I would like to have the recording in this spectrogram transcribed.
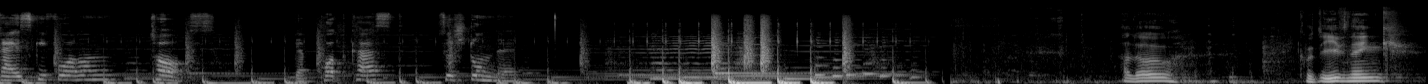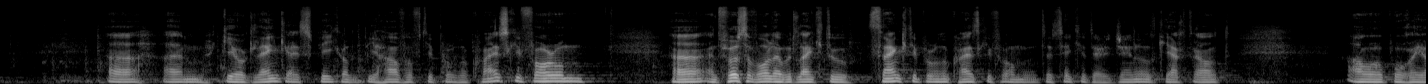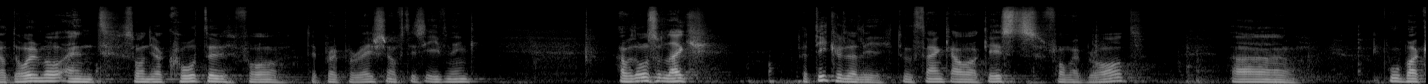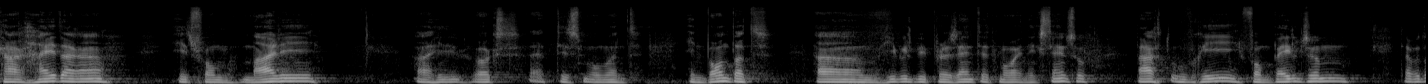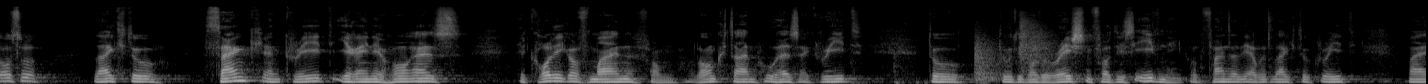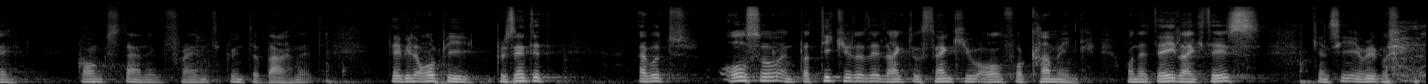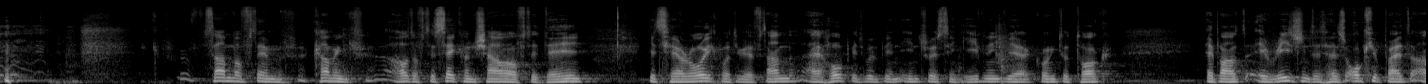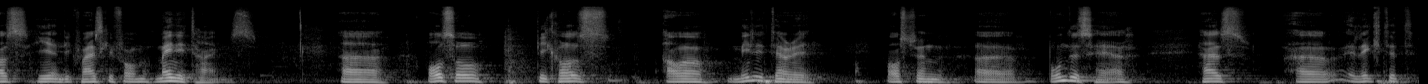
Kreisky Forum Talks, der Podcast zur Stunde. Hello, good evening. Uh, I'm Georg Lenk. I speak on behalf of the Bruno Kreisky Forum. Uh, and first of all, I would like to thank the Bruno Kreisky Forum, the Secretary General, Gertraud, our Borea Dolmo, and Sonia Kote for the preparation of this evening. I would also like particularly to thank our guests from abroad. Uh, Boubacar Haidara is from Mali. Uh, he works at this moment in Bonn, but um, he will be presented more in extenso. Bart Ouvry from Belgium. I would also like to thank and greet Irene Horejs, a colleague of mine from a long time who has agreed to do the moderation for this evening. And finally, I would like to greet my long-standing friend Günther Barnet. They will all be presented. I would also and particularly like to thank you all for coming on a day like this. You can see everybody. Some of them coming out of the second shower of the day. It's heroic what you have done. I hope it will be an interesting evening. We are going to talk about a region that has occupied us here in the Kreisky Forum many times. Uh, also, because our military Austrian uh, Bundesheer has uh, elected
